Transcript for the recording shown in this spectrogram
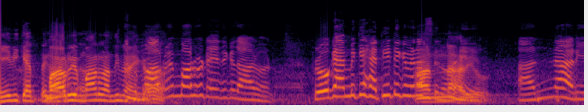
නේවි කැප් එක මාරුවේ මාරු අඳිනවා ඒක. මාරුවෙන් මාරුවට ඒ දෙක දානවා. ප්‍රෝග්‍රෑම් එකේ හැටියට එක වෙනස් වෙනවා. අන්න හරි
